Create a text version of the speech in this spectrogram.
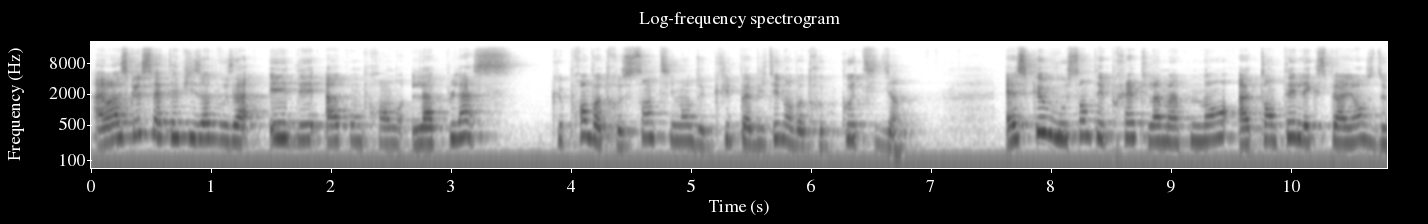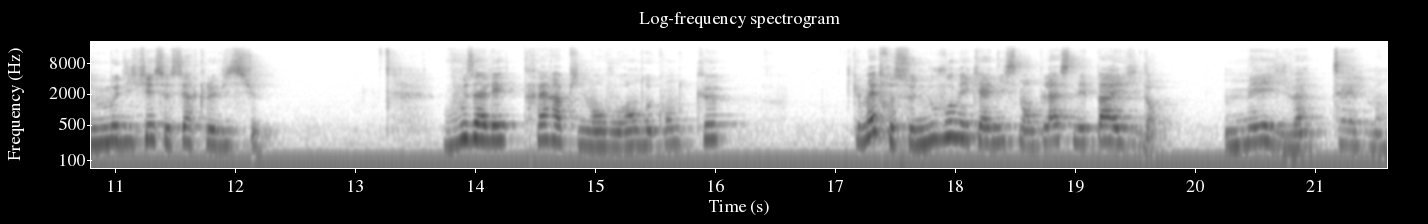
Alors, est-ce que cet épisode vous a aidé à comprendre la place que prend votre sentiment de culpabilité dans votre quotidien? Est-ce que vous vous sentez prête là maintenant à tenter l'expérience de modifier ce cercle vicieux? Vous allez très rapidement vous rendre compte que, que mettre ce nouveau mécanisme en place n'est pas évident. Mais il va tellement,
